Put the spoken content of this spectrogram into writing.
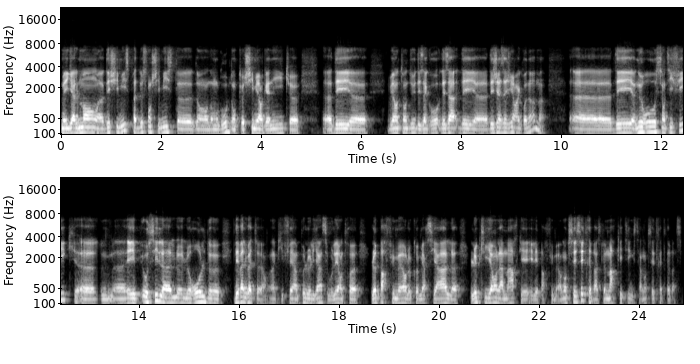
mais également euh, des chimistes, près de 200 chimistes euh, dans, mon groupe, donc chimie organique, des, bien entendu des, agro, des, des, des ingénieurs agronomes, des neuroscientifiques et aussi le, le rôle d'évaluateur, hein, qui fait un peu le lien, si vous voulez, entre le parfumeur, le commercial, le client, la marque et, les parfumeurs. Donc c'est très vaste, le marketing, c'est très très vaste.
